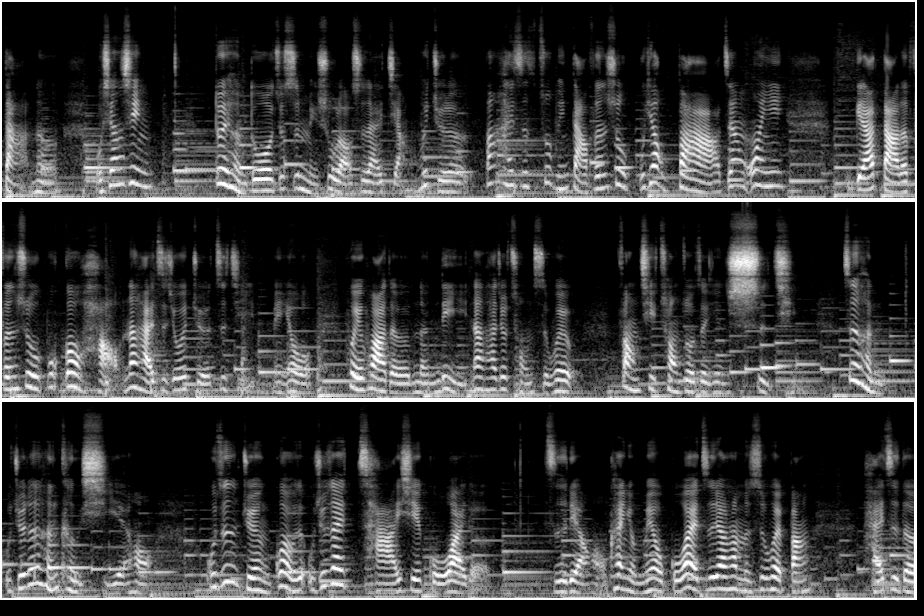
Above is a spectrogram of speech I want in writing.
打呢？我相信对很多就是美术老师来讲，会觉得帮孩子作品打分数不要吧，这样万一给他打的分数不够好，那孩子就会觉得自己没有绘画的能力，那他就从此会放弃创作这件事情。这很，我觉得很可惜耶哈，我真的觉得很怪，我我就在查一些国外的。资料哈，我看有没有国外资料，他们是会帮孩子的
